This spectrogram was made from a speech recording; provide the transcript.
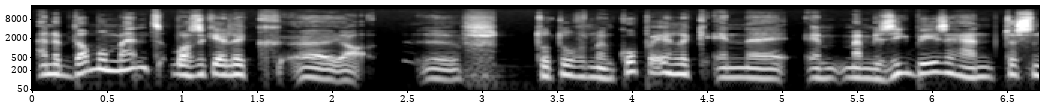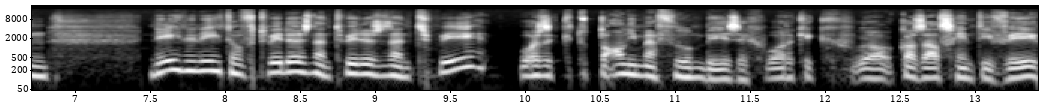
En op dat moment was ik eigenlijk ja, tot over mijn kop eigenlijk in, in, met muziek bezig. En tussen 99 of 2000 en 2002 was ik totaal niet met film bezig. Waar ik, ja, ik had zelfs geen tv.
